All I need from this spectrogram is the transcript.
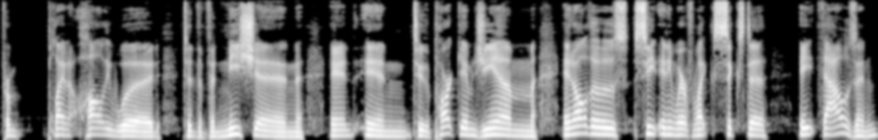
from Planet Hollywood to the Venetian and in to the Park MGM and all those seat anywhere from like six to eight thousand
